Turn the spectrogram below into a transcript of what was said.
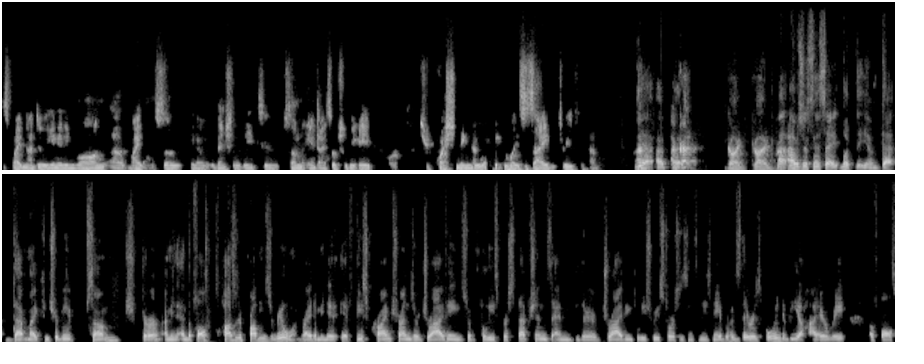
despite not doing anything wrong uh, might also you know eventually lead to some antisocial behavior or sort of questioning the way, the way society treats them. yeah I, have got go ahead go ahead I, I, was just going to say look you know that that might contribute some sure. I mean and the false positive problem is a real one right? I mean if, these crime trends are driving sort of police perceptions and they're driving police resources into these neighborhoods there is going to be a higher rate of false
